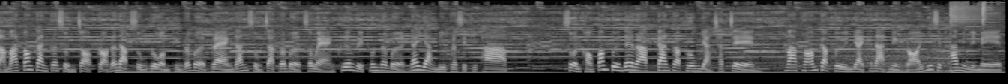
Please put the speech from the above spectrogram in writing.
สามารถป้องกันกระสุนเจาะกราะระดับสูงรวมถึงระเบิดแรงด้านสูงจากระเบิดแสวงเครื่องหรือทุ่นระเบิดได้อย่างมีประสิทธิภาพ ส่วนของป้อมปืนได้รับการปรับปรุงอย่างชัดเจน มาพร้อมกับปืนใหญ่ขนาด 125มิลลิเมตร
